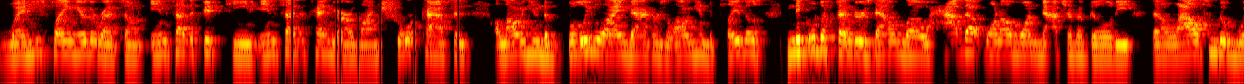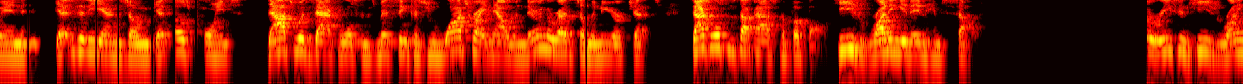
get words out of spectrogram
When he's playing near the red zone, inside the 15, inside the 10 yard line, short passes, allowing him to bully linebackers, allowing him to play those nickel defenders down low, have that one on one matchup ability that allows him to win, get into the end zone, get those points. That's what Zach Wilson's missing because you watch right now when they're in the red zone, the New York Jets Zach Wilson's not passing the football. He's running it in himself. The reason he's running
